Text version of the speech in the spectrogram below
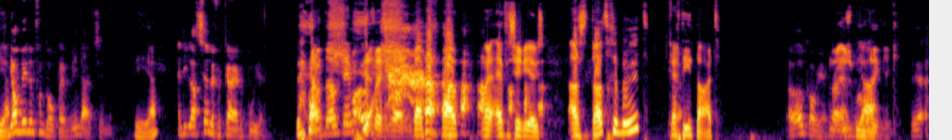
Ja. Jan-Willem van Dop hebben we in de uitzending. ja. En die laat zelf een keiharde poeien. Nou, dan kun je me ook wegruimen. Nou, nou, maar even serieus. Als dat gebeurt, krijgt hij een taart. Oh, ook alweer. Nou, in zijn broek, Ja. denk ik. Ja.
